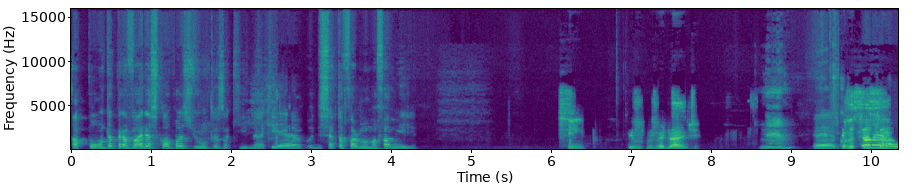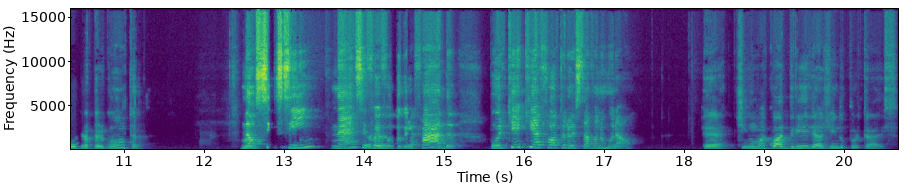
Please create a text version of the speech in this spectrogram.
aponta para várias copas juntas aqui, né? Que é, de certa forma, uma família. Sim, verdade. Né? É, qual você era a outra pergunta? Não, se sim, né? Se uhum. foi fotografada, por que, que a foto não estava no mural? É, tinha uma quadrilha agindo por trás.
